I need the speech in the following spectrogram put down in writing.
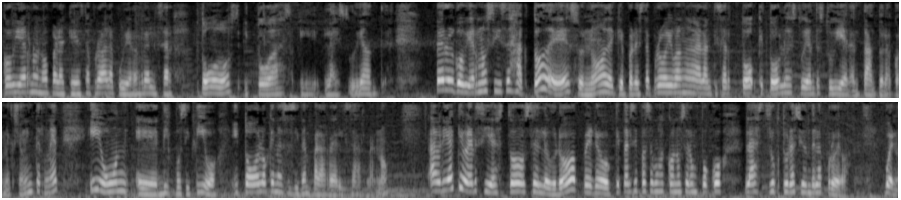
gobierno, ¿no? Para que esta prueba la pudieran realizar todos y todas eh, las estudiantes. Pero el gobierno sí se jactó de eso, ¿no? De que para esta prueba iban a garantizar que todos los estudiantes tuvieran tanto la conexión a internet y un eh, dispositivo y todo lo que necesitan para realizarla, ¿no? Habría que ver si esto se logró, pero ¿qué tal si pasamos a conocer un poco la estructuración de la prueba? Bueno,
